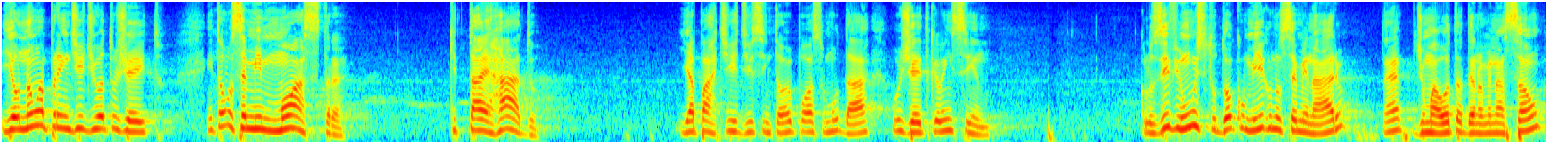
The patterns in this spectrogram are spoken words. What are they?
E eu não aprendi de outro jeito. Então você me mostra que está errado, e a partir disso, então, eu posso mudar o jeito que eu ensino. Inclusive, um estudou comigo no seminário, né, de uma outra denominação,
